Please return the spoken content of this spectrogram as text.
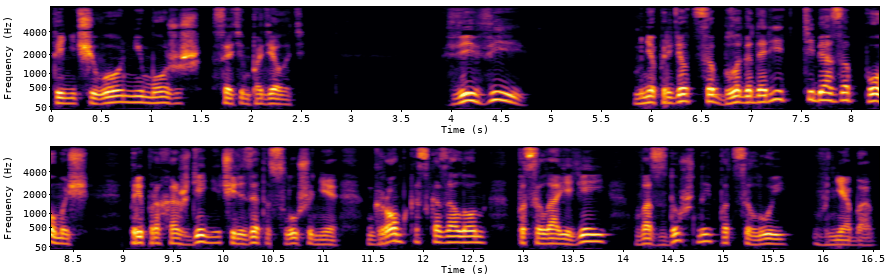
Ты ничего не можешь с этим поделать. Виви, мне придется благодарить тебя за помощь при прохождении через это слушание, громко сказал он, посылая ей воздушный поцелуй в небо.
